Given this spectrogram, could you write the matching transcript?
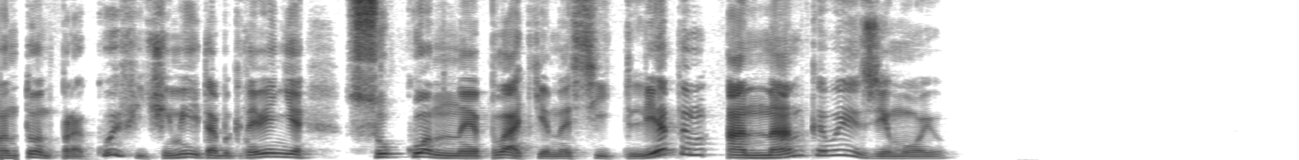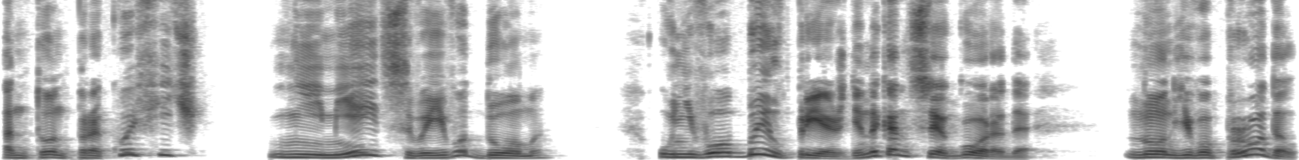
Антон Прокофьевич имеет обыкновение суконное платье носить летом, а нанковое зимою. Антон Прокофьевич не имеет своего дома. У него был прежде, на конце города, но он его продал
